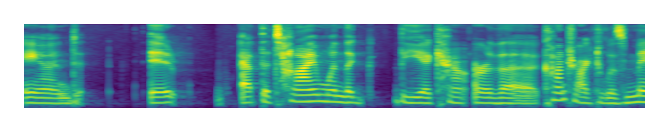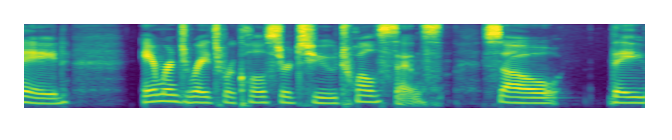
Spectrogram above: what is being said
and it at the time when the the account or the contract was made, Ameren's rates were closer to twelve cents. So they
